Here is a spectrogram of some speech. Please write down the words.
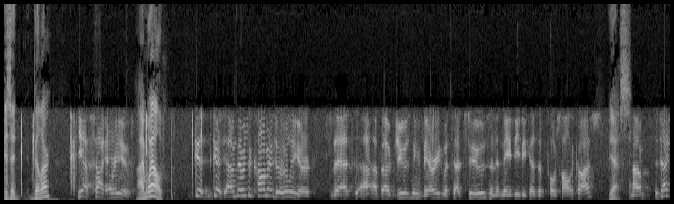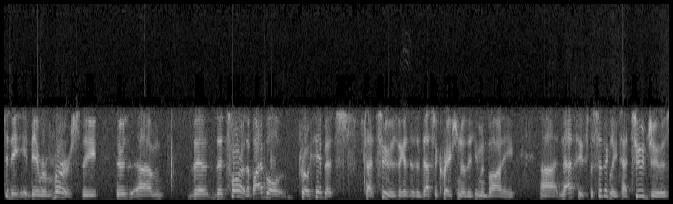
Is it Biller? Yes. Hi, how are you? I'm well. Good, good. Um, there was a comment earlier that uh, about Jews being buried with tattoos, and it may be because of post-Holocaust. Yes. Um, it's actually the the reverse. The there's um, the the Torah, the Bible prohibits tattoos because it's a desecration of the human body. Uh, Nazis specifically tattooed Jews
